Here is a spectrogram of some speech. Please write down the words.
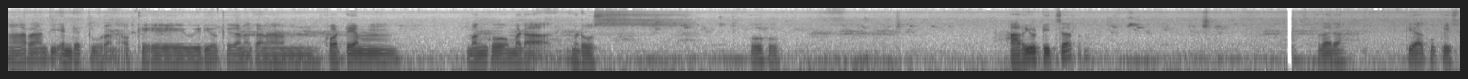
ആറാം തീയതി എന്റെ ടൂറാണ് ഓക്കെ വീഡിയോ ഒക്കെ കാണാം. കാണാം. കോട്ടയം മംഗോ മഡ മഡോസ്. ഓഹോ. ആർ യു ടീച്ചർ അതാരാ? തിയാ കുക്കീസ്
